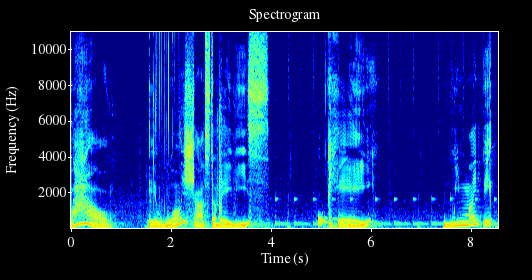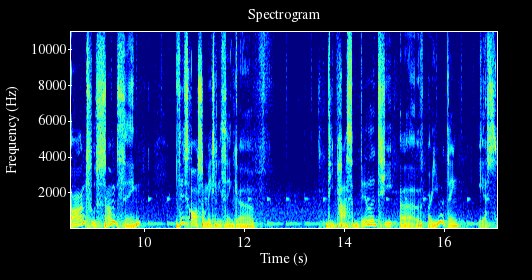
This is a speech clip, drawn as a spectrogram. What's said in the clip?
wow! It one-shots the babies. Okay. We might be onto something. This also makes me think of the possibility of... Are you a thing? Yes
